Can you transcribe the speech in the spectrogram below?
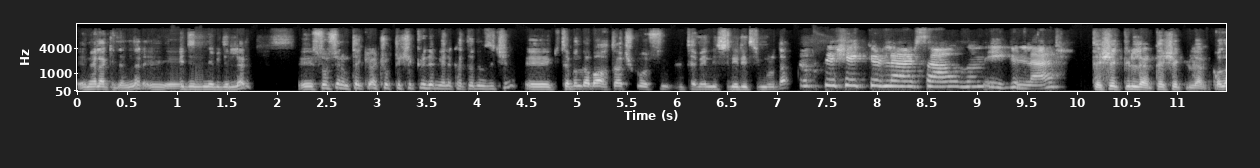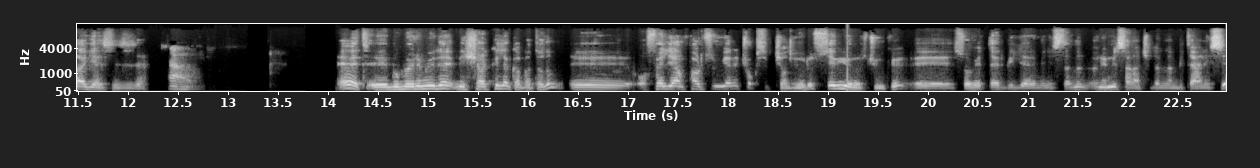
E, merak edenler e, edinebilirler. E, Sosyan'ım tekrar çok teşekkür ederim yine katıldığınız için. E, kitabın da bahtı açık olsun temennisini ileteyim burada. Çok teşekkürler, sağ olun, iyi günler. Teşekkürler, teşekkürler. Kolay gelsin size. Sağ olun. Evet, e, bu bölümü de bir şarkıyla kapatalım. E, Ofelyan Parsumyan'ı çok sık çalıyoruz, seviyoruz çünkü. E, Sovyetler Birliği Ermenistan'ın önemli sanatçılarından bir tanesi.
